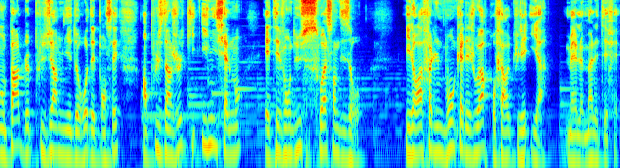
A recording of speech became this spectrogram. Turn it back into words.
on parle de plusieurs milliers d'euros dépensés en plus d'un jeu qui initialement était vendu 70 euros. Il aura fallu une bronque à des joueurs pour faire reculer IA, mais le mal était fait.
